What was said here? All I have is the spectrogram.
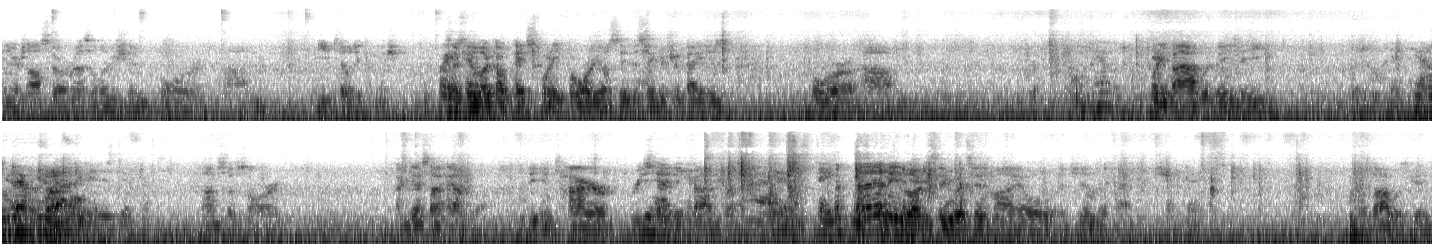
and there's also a resolution for, um, the utility commission. Where So if you look on page twenty-four, you'll see the signature pages for, um, twenty-five would be the, I don't have Your one. document is different. I'm so sorry. I guess I have the entire restated contract. Let me look, and see what's in my old agenda package. Because I was getting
